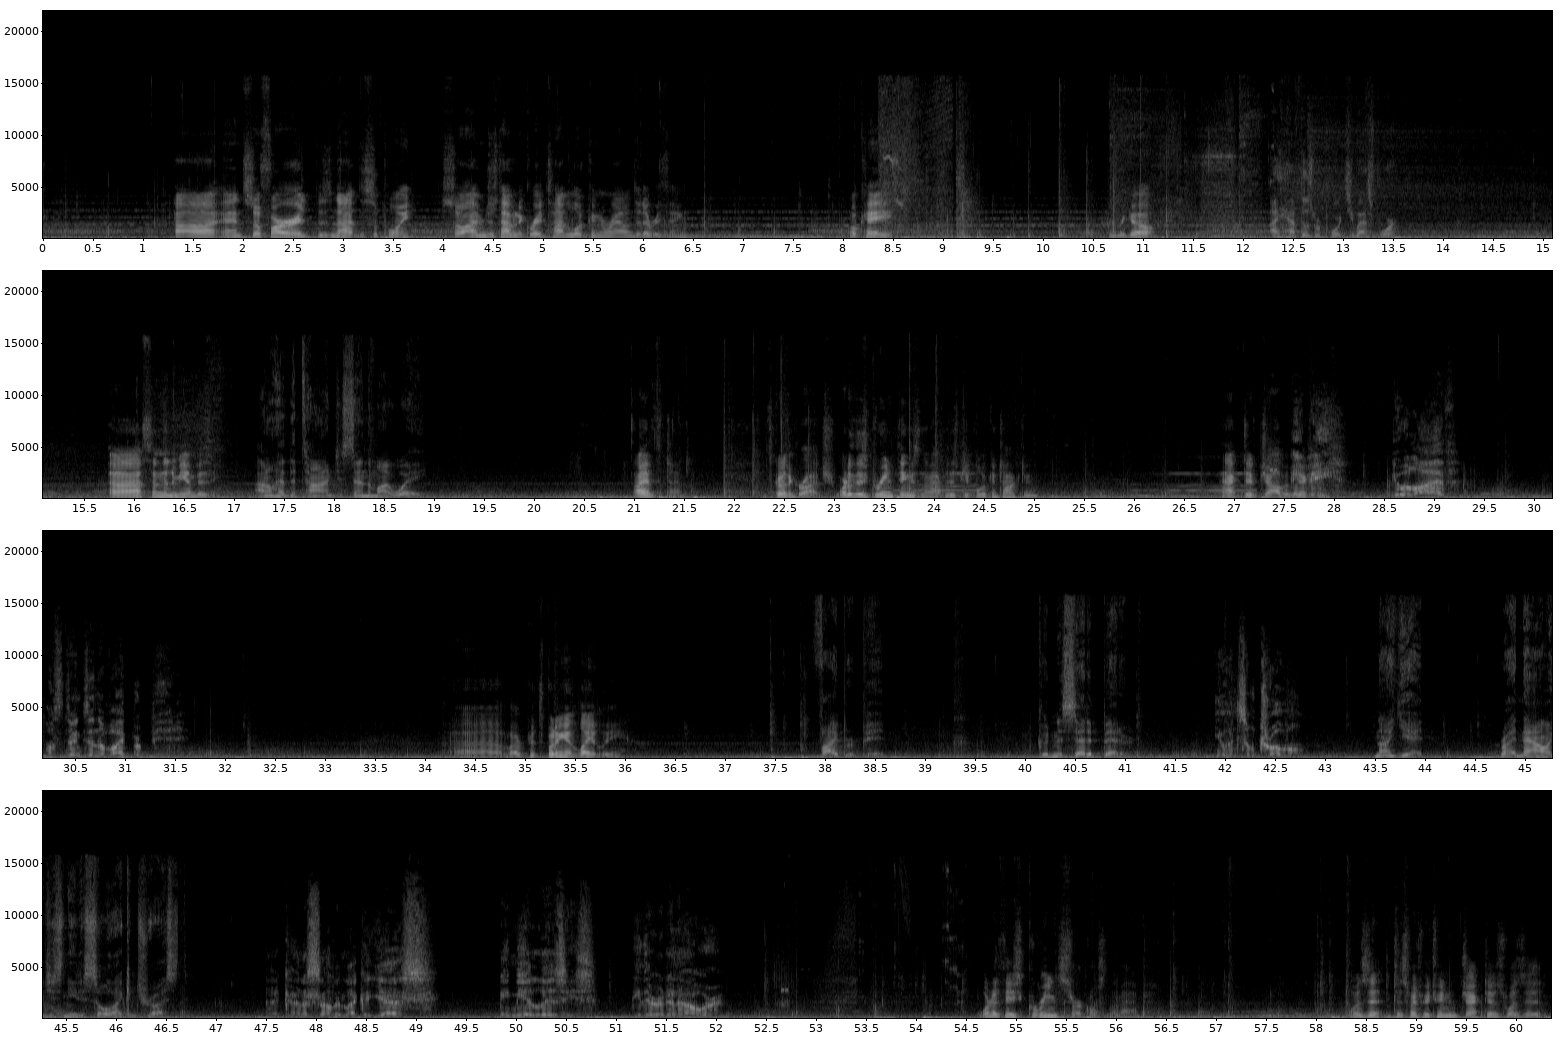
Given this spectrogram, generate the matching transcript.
Uh, and so far, it does not disappoint. So I'm just having a great time looking around at everything. Okay. Here we go. I have those reports you asked for. Uh, send them to me. I'm busy. I don't have the time. Just send them my way. I have the time. Let's go to the garage. What are these green things in the map? Are these people we can talk to? Active job objective. AB, you alive? How's things in the Viper pit? Uh, Viper's putting it lightly. Viper pit. Couldn't have said it better. You in some trouble? Not yet. Right now, I just need a soul I can trust. That kind of sounded like a yes. Meet me at Lizzie's. Be there in an hour. What are these green circles in the map? What was it to switch between objectives? Was it?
